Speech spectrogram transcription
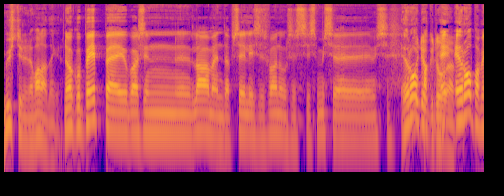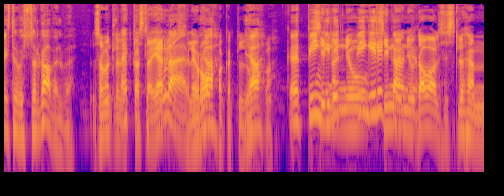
müstiline vana tegelikult. no kui Pepe juba siin laamendab sellises vanuses, siis mis see, mis see? Euroopa, Euroopa meistrivõistlustel ka veel või? sa mõtled, et kas ta järgmisel Euroopakatel tuleb või? siin on ju, siin on ju tavalisest lühem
